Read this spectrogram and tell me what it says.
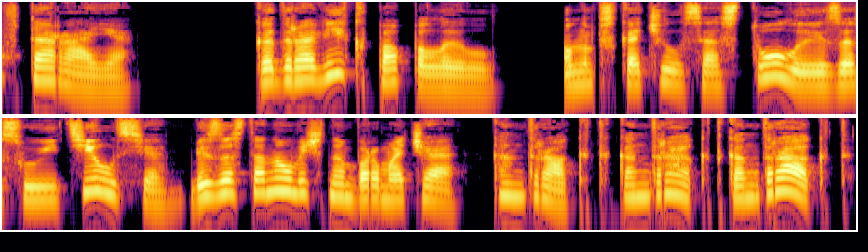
вторая. Кадровик поплыл. Он вскочил со стула и засуетился, безостановочно бормоча «Контракт, контракт, контракт!».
